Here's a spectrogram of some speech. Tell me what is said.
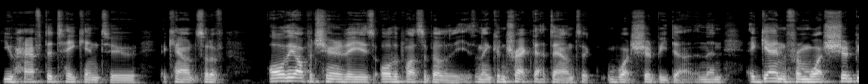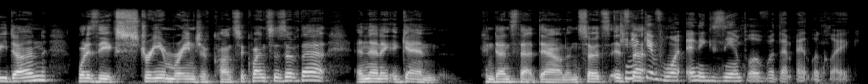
you have to take into account sort of all the opportunities, all the possibilities, and then contract that down to what should be done. And then again, from what should be done, what is the extreme range of consequences of that? And then again, condense that down. And so it's, it's Can that, you give one, an example of what that might look like?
